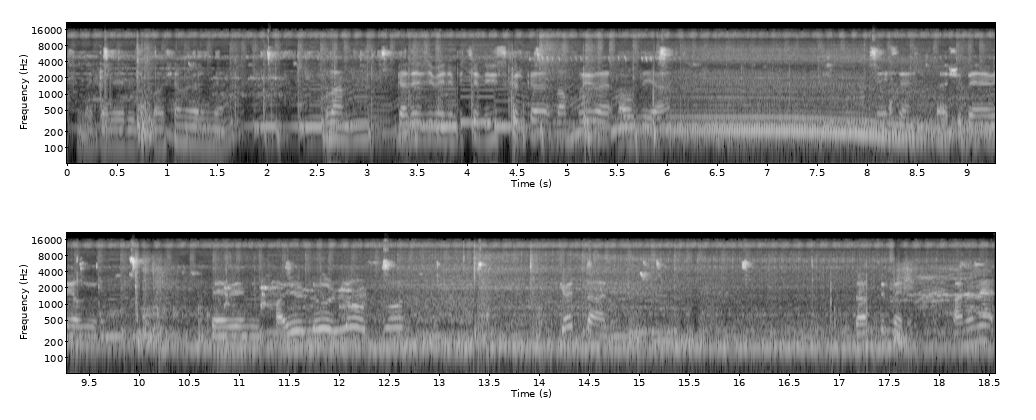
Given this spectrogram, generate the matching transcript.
aslında. Galerici konuşamıyorum ya. Ulan galerici beni bitirdi. 140'a lambayı aldı ya. Neyse ben şu BMW'yi alıyorum. BMW'miz hayırlı uğurlu olsun. Göt tane. Dağıttın beni. Ananı...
